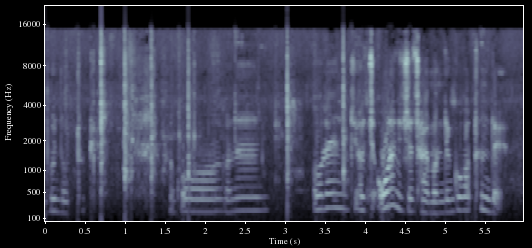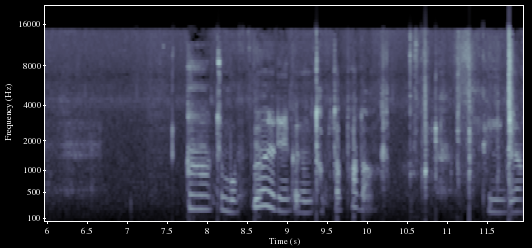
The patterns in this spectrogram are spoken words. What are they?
보이는데 어떡해. 하고 이거는 오렌지, 어, 오렌지 진짜 잘 만든 것 같은데. 아, 좀 못 보여드리니까 너무 답답하다. 토핑이고요.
